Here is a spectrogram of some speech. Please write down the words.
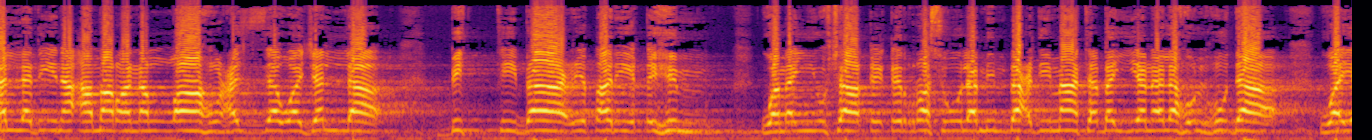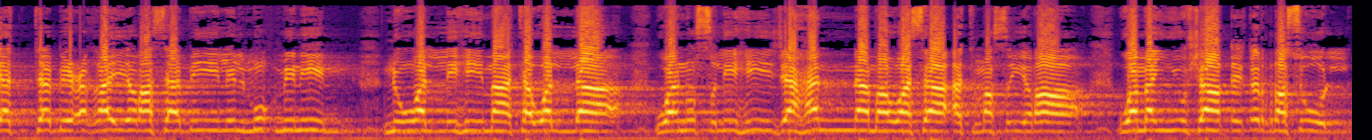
الذين أمرنا الله عز وجل باتباع طريقهم. ومن يشاقق الرسول من بعد ما تبين له الهدى ويتبع غير سبيل المؤمنين نوله ما تولى ونصله جهنم وساءت مصيرا. ومن يشاقق الرسول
